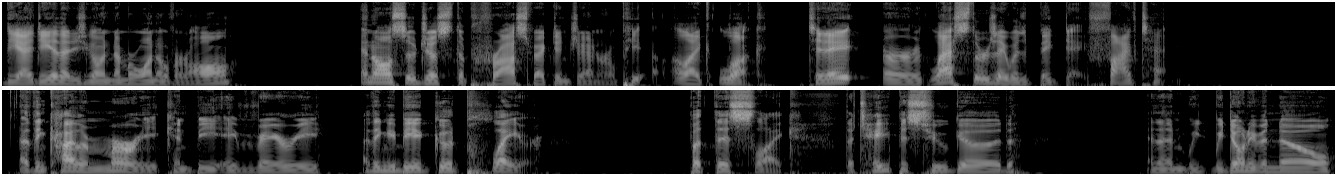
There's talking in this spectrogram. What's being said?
the idea that he's going number one overall, and also just the prospect in general. Like, look, today or last Thursday was a big day, five ten. I think Kyler Murray can be a very, I think he'd be a good player. But this, like, the tape is too good, and then we we don't even know,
